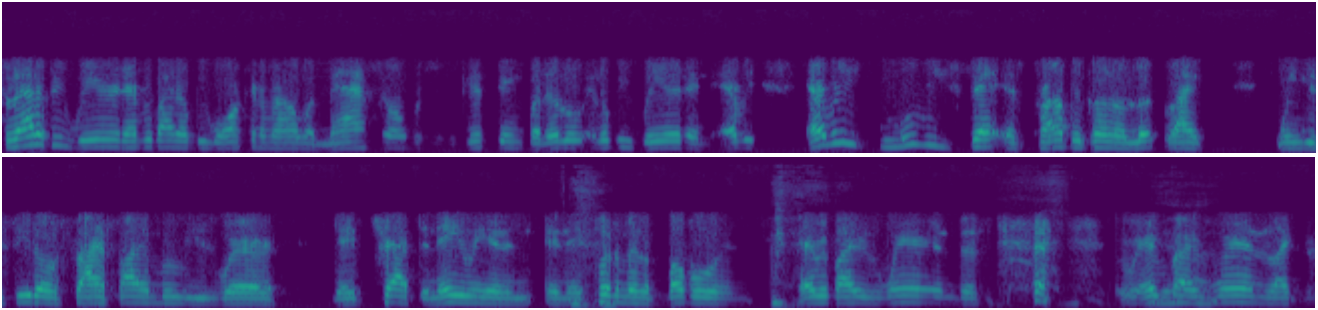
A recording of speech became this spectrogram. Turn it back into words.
so that'll be weird. Everybody will be walking around with masks on, which is a good thing, but it'll it'll be weird. And every every movie set is probably going to look like when you see those sci-fi movies where they've trapped an alien and, and they put him in a bubble and everybody's wearing the everybody's yeah. wearing like the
